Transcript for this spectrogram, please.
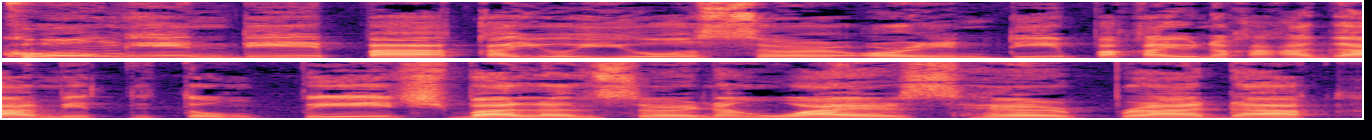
Kung hindi pa kayo user or hindi pa kayo nakakagamit nitong pH balancer ng Wires Hair product,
